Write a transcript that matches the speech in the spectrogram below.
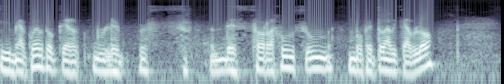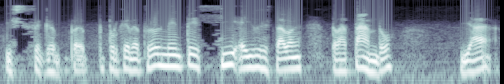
y me acuerdo que le, de un, bofetón al que habló, y porque naturalmente sí ellos estaban tratando ya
